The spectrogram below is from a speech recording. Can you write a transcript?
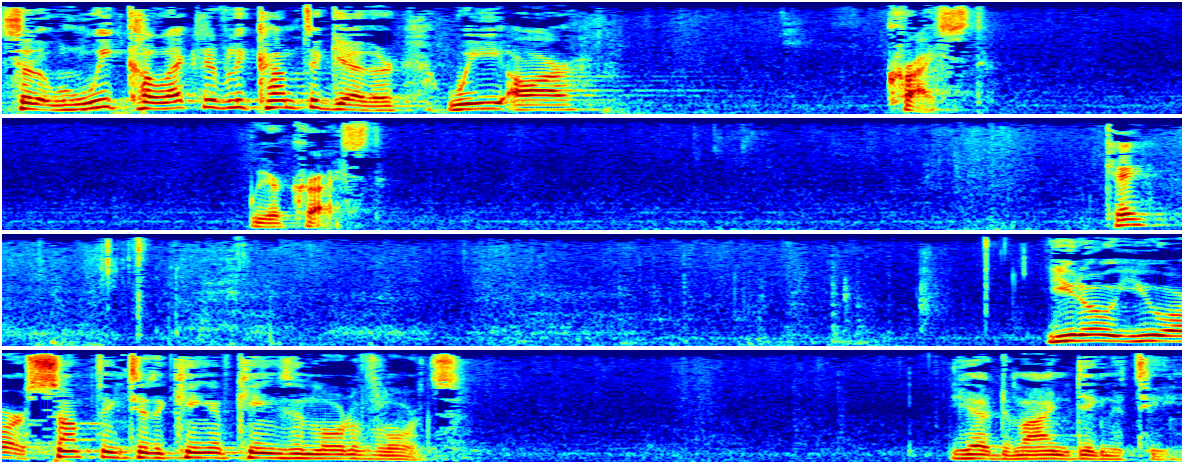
so that when we collectively come together, we are Christ. We are Christ. Okay? You know you are something to the King of Kings and Lord of Lords. You have divine dignity.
